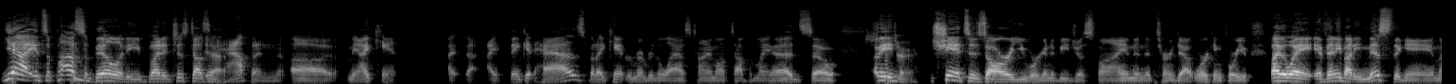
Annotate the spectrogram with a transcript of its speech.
yeah, it's a possibility, but it just doesn't Yeah. happen. Uh, I mean, I can't. I, I think it has, but I can't remember the last time off the top of my head. So, I mean, Sure. chances are you were going to be just fine, and it turned out working for you. By the way, if anybody missed the game,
